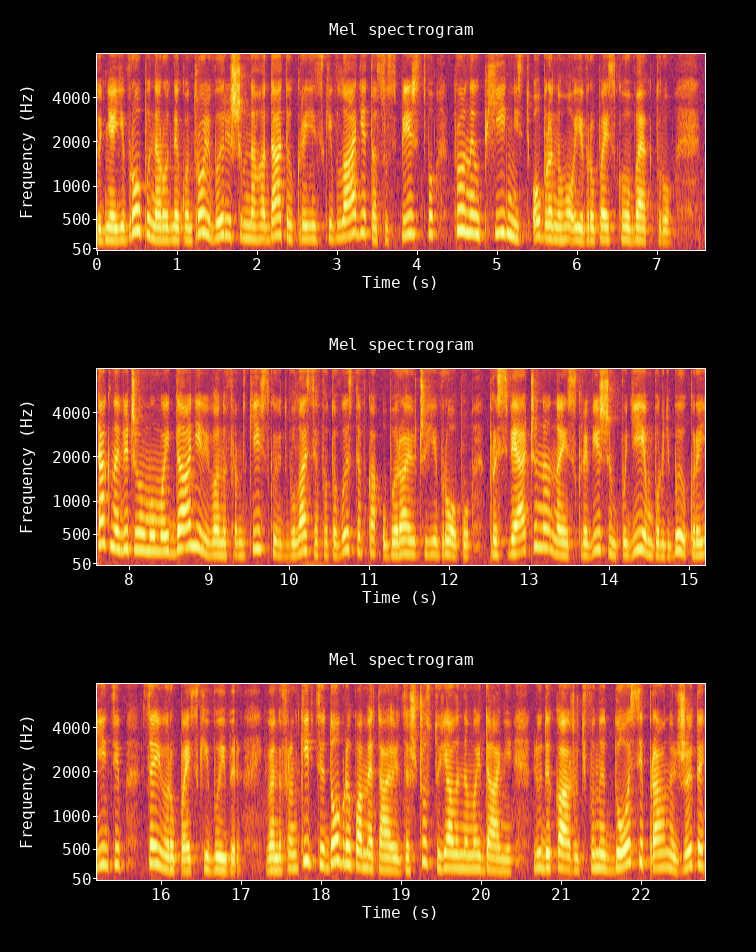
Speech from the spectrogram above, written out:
До Дня Європи народний контроль вирішив нагадати українській владі та суспільству про необхідність обраного європейського вектору. Так на вічовому майдані в Івано-Франківську відбулася фотовиставка Убираючи Європу, присвячена найяскравішим подіям боротьби українців за європейський вибір. Івано-франківці добре пам'ятають, за що стояли на майдані. Люди кажуть, вони досі прагнуть жити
